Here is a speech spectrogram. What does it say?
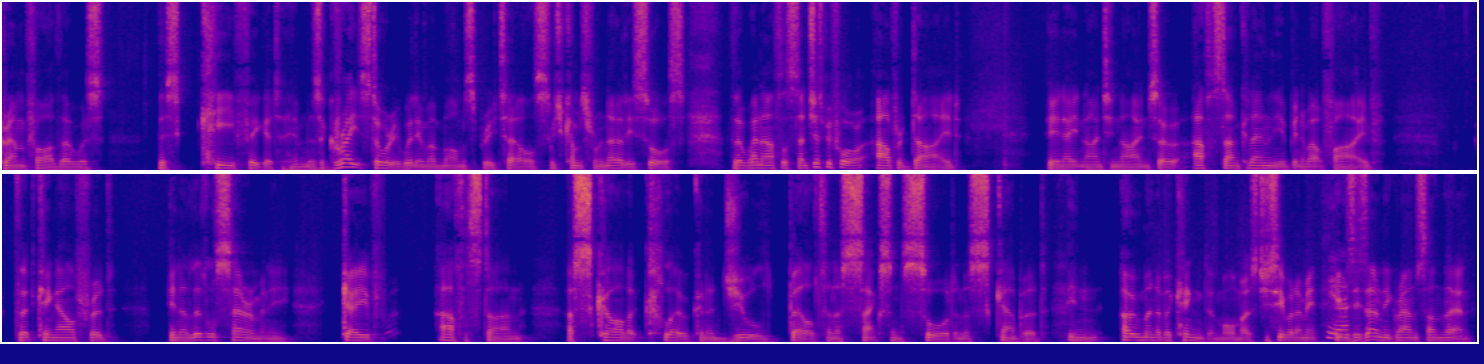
grandfather was this key figure to him. There's a great story William of Malmesbury tells, which comes from an early source, that when Athelstan, just before Alfred died in 899, so Athelstan could only have been about five, that King Alfred, in a little ceremony, gave Athelstan a scarlet cloak and a jewelled belt and a Saxon sword and a scabbard in omen of a kingdom almost. You see what I mean? He was his only grandson then.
